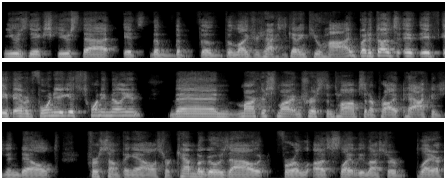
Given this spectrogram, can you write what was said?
use the excuse that it's the the the, the luxury tax is getting too high. But it does if, if Evan Fournier gets 20 million, then Marcus Smart and Tristan Thompson are probably packaged and dealt for something else, or Kemba goes out for a, a slightly lesser player.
